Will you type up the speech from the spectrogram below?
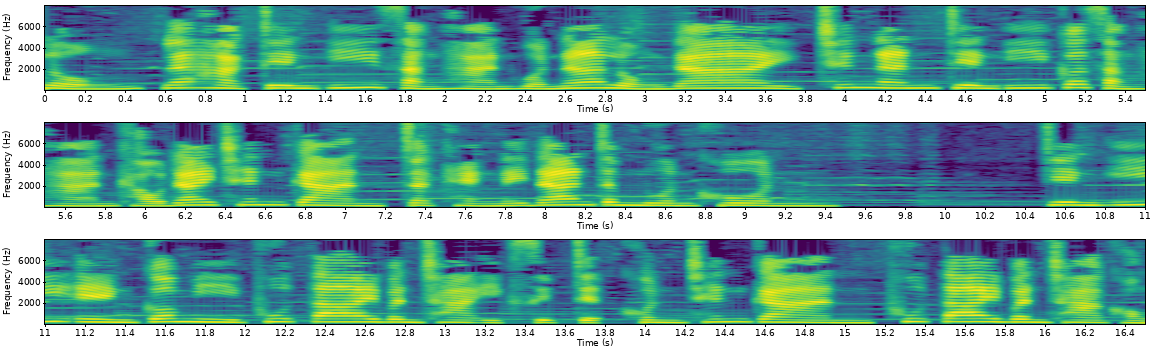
หลง และหากเจียงอี้สังหารหัวหน้าหลงได้ เช่นนั้นเจียงอี้ก็สังหารเขาได้เช่นกัน จะแข่งในด้านจำนวนคน เจียงอี้เองก็มีผู้ใต้บัญชาอีก 17 คนเช่นกัน ผู้ใต้บัญชาของ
